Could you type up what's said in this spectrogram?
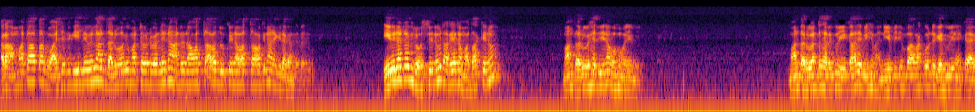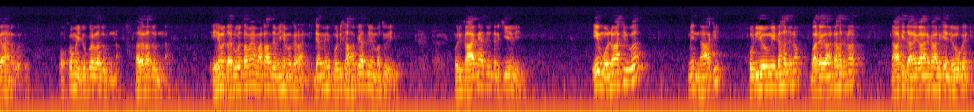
අර අම්මා තාත්තා වයසට ගිහිල්ලා වෙලා දරුවාගේ මට්ටමට වෙලා එන අඬන අවස්ථාව දුක් වෙන අවස්ථාව කියන නැගිලා ගන්න බැරුව. ඒ වෙලාවට අපි රොස් වෙනකොට අරයට මතක් වෙනවා මං දරුවා හැදිනා ඔහොම නෙමෙයි. මම දරුවන්ට සැලකුවේ ඒ කාලේ මෙහෙම නියපිටින් පාරක් වොන්ට ගැහුවේ නෑ කෑ ගහනකොට. ඔක්කොම ඉටු කරලා දුන්නා. හදලා දුන්නා. එහෙම දරුවා තමයි මට අද මෙහෙම කරන්නේ. දැන් මේ පොඩි සාපයක්ද මේ මතුවේ. පොඩි කාරණයක් මෙතන කියවෙන්නේ. ඒ මොනවා කිව්වා? මේ නාකි පොඩි යෝන් ඉඳ හදනවා, බර ගන්න හදනවා. නාකි දන ගන්න කාලේ කියන්නේ ඕකනේ.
